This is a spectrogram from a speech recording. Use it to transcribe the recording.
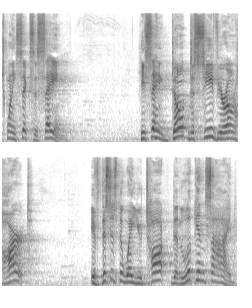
26 is saying. He's saying, Don't deceive your own heart. If this is the way you talk, then look inside.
